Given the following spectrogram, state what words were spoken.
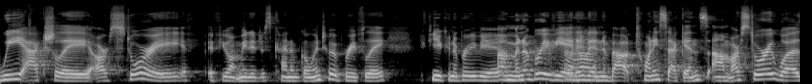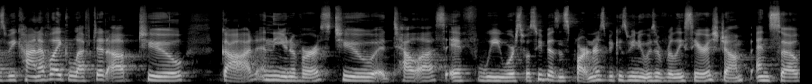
we actually, our story, if if you want me to just kind of go into it briefly, if you can abbreviate. I'm going to abbreviate Uh-huh. it in about 20 seconds. Um, our story was we kind of like left it up to God and the universe to tell us if we were supposed to be business partners because we knew it was a really serious jump. And so,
